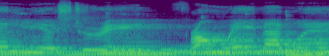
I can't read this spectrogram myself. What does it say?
rebellious strain from way back when.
